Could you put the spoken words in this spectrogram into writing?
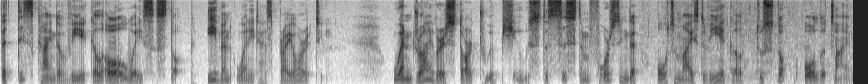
that this kind of vehicle always stop, even when it has priority? When drivers start to abuse the system forcing the automized vehicle to stop all the time,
